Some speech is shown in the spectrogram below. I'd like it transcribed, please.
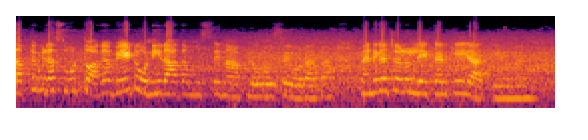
तब तक मेरा सूट तो आ गया वेट हो नहीं रहा था मुझसे ना आप लोगों से हो रहा था। मैंने कहा, चलो लेकर के ही आती हूँ मैं।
